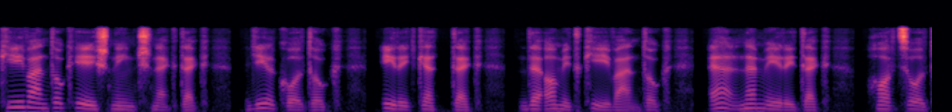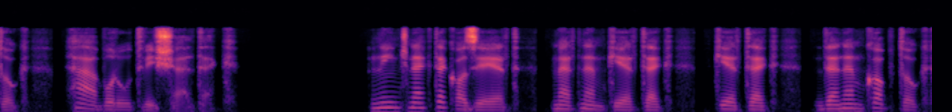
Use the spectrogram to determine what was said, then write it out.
Kívántok és nincs nektek, gyilkoltok, irigykedtek, de amit kívántok, el nem éritek, harcoltok, háborút viseltek. Nincs nektek azért, mert nem kértek, kértek, de nem kaptok,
